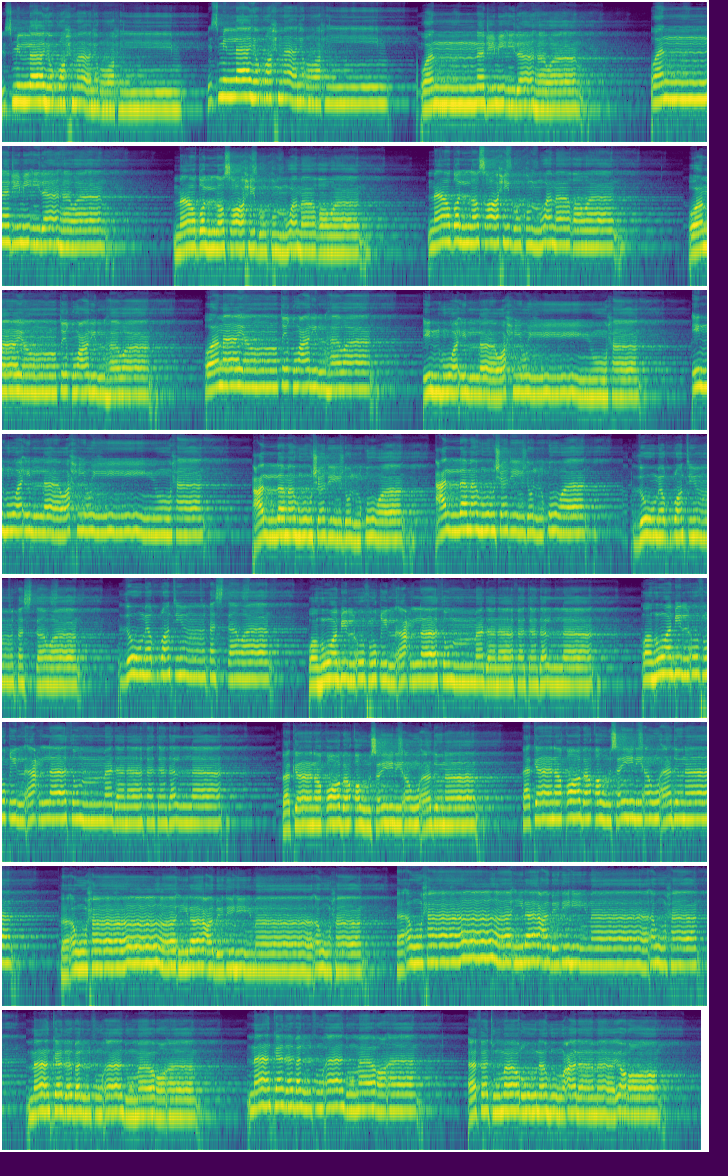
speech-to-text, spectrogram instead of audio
بسم الله الرحمن الرحيم بسم الله الرحمن الرحيم والنجم اذا هوى والنجم اذا هوى ما ضل صاحبكم وما غوى ما ضل صاحبكم وما غوى وما ينظر ينطق عن الهوى. وما ينطق عن الهوى. ان هو الا وحي يوحى. ان هو الا وحي يوحى. علمه شديد القوى. علمه شديد القوى. ذو مرة فاستوى. ذو مرة فاستوى. وهو بالأفق الأعلى ثم دنا فتدلى. وهو بالأفق الأعلى ثم دنا فتدلى. فكان قاب قوسين أو أدنى. فكان قاب قوسين أو أدنى. فأوحى إلى عبده ما أوحى فأوحى إلى عبده ما أوحى ما كذب الفؤاد ما رأى ما كذب الفؤاد ما رأى أفتمارونه على ما يرى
